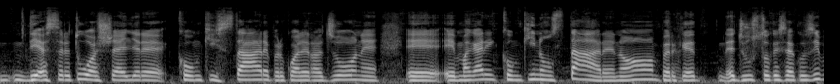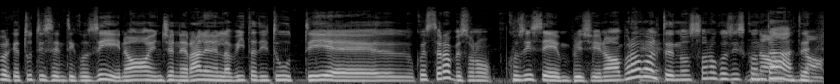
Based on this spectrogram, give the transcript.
mm, di essere tu a scegliere con chi stare, per quale ragione e, e magari con chi non stare, no? Perché è giusto che sia così perché tu ti senti così, no? In generale nella vita di tutti e queste robe sono così semplici, no? Però a volte non sono così scontate no.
